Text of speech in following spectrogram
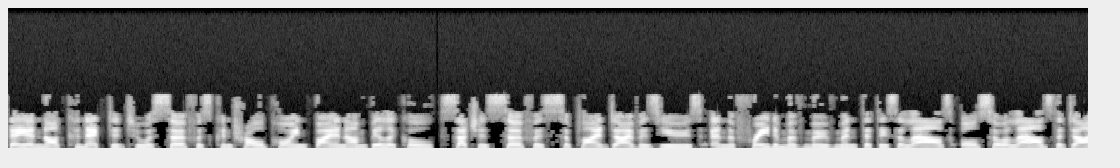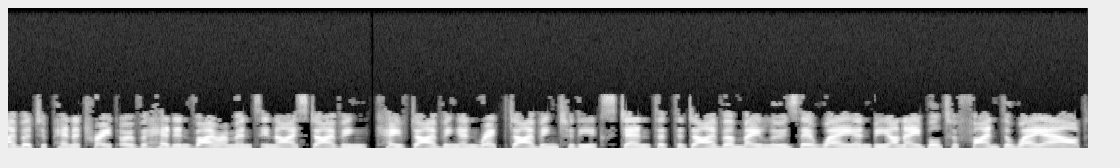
They are not connected to a surface control point by an umbilical, such as surface-supplied divers use, and the freedom of movement that this allows, also allows the diver to penetrate overhead environments in ice diving, cave diving and wreck diving to the extent that the diver may lose their way and be unable to find the way out.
